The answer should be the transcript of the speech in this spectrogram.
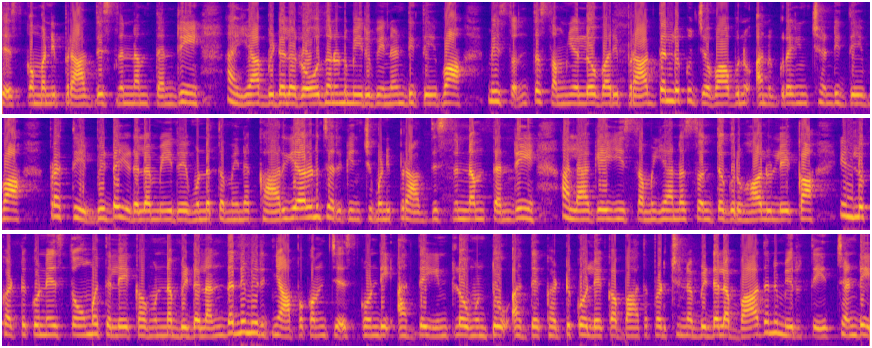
చేసుకోమని ప్రార్థిస్తున్నాం తండ్రి. అయ్యా బిడ్డల రోదనను మీరు వినండి దేవా. మీ సొంత సమయంలో వారి ప్రార్థనలకు జవాబును అనుగ్రహించండి దేవా. ప్రతి బిడ్డ ఎడల మీరే ఉన్నతమైన కార్యాలను జరిగించమని ప్రార్థిస్తున్నాం తండ్రి. అలాగే ఈ సమయాన సొంత గృహాలు లేక ఇండ్లు కట్టుకునే స్తోమత లేక ఉన్న బిడ్డలందరినీ మీరు జ్ఞాపకం చేసుకోండి. అద్దె ఇంట్లో ఉంటూ అద్దె కట్టుకోలేక బాధపడుచున్న బిడ్డల బాధను మీరు తీర్చండి.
